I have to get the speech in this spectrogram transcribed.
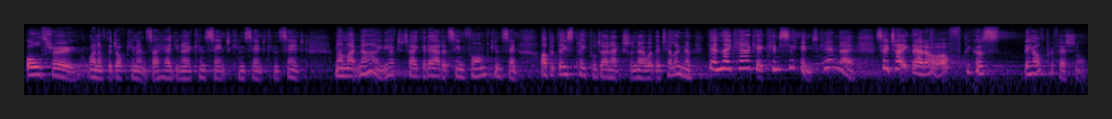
all through one of the documents I had, you know, consent, consent, consent. And I'm like, no, you have to take it out. It's informed consent. Oh, but these people don't actually know what they're telling them. Then they can't get consent, can they? So take that off because the health professional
